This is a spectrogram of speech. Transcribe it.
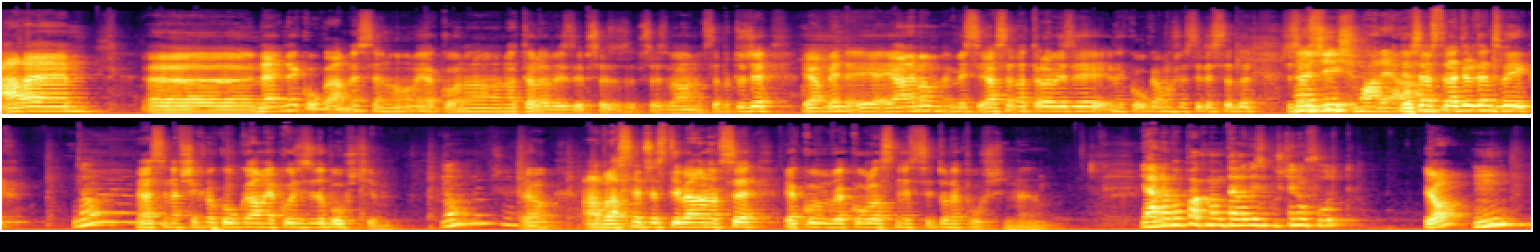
Ale e, ne, nekoukáme se no, jako na, na televizi přes, přes Vánoce, protože já, my, já nemám, my, já se na televizi nekoukám už asi 10 let, že jsem, já jsem ztratil ten zvyk. No, jo. Já se na všechno koukám, jako že si to pouštím. no, dobře. Jo? A vlastně přes ty Vánoce, jako, jako vlastně si to nepouštíme. No. Já naopak mám televizi puštěnou furt. Jo? Hm?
